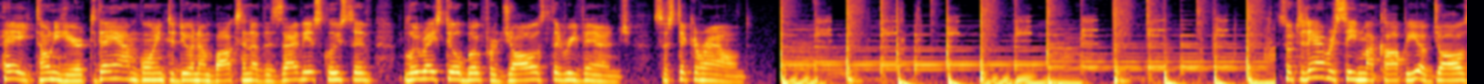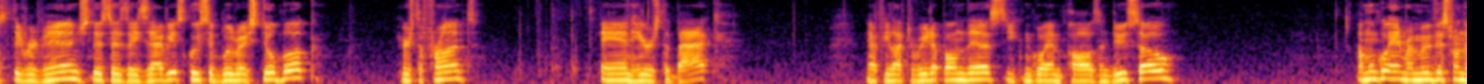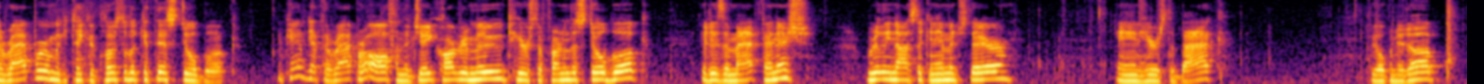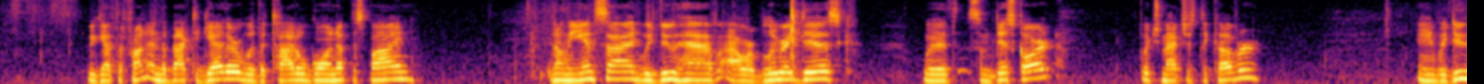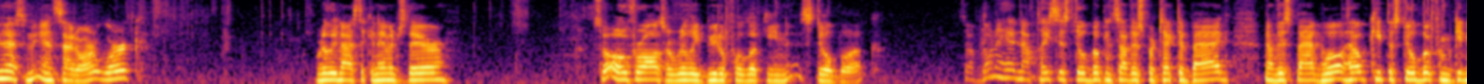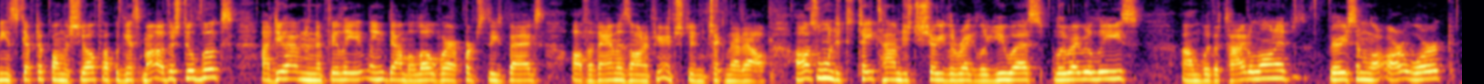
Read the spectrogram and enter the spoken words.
Hey, Tony here. Today I'm going to do an unboxing of the Zavvi exclusive Blu-ray Steelbook for Jaws the Revenge, so stick around. So today I received my copy of Jaws the Revenge. This is a Zavvi exclusive Blu-ray Steelbook. Here's the front, and here's the back. Now if you'd like to read up on this, you can go ahead and pause and do so. I'm to go ahead and remove this from the wrapper and we can take a closer look at this steelbook. Okay, I've got the wrapper off and the J card removed. Here's the front of the steelbook. It is a matte finish. Really nice looking image there. And here's the back. We open it up. We got the front and the back together with the title going up the spine. And on the inside we do have our Blu-ray disc with some disc art which matches the cover. And we do have some inside artwork. Really nice looking image there. So overall, it's a really beautiful looking steelbook. So I've gone ahead and I placed this steelbook inside this protective bag. Now this bag will help keep the steelbook from getting scuffed up on the shelf up against my other steelbooks. I do have an affiliate link down below where I purchased these bags off of Amazon if you're interested in checking that out. I also wanted to take time just to show you the regular US Blu-ray release um, with a title on it. Very similar artwork.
